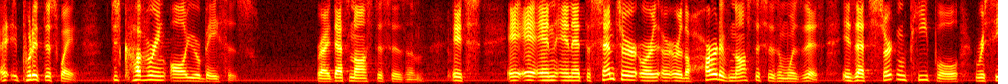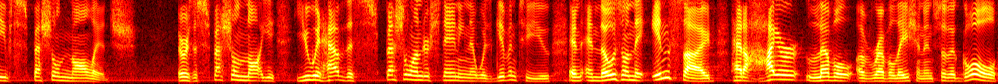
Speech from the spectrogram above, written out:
Eh, eh, put it this way just covering all your bases, right? That's Gnosticism. It's, and, and at the center or, or the heart of Gnosticism was this, is that certain people received special knowledge. There was a special knowledge. You would have this special understanding that was given to you, and, and those on the inside had a higher level of revelation. And so the goal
